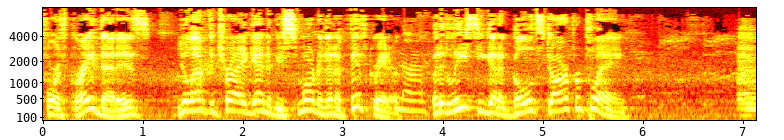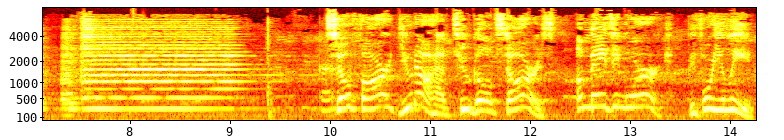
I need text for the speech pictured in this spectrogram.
Fourth grade, that is. You'll have to try again to be smarter than a fifth grader. No. But at least you got a gold star for playing. So far, you now have two gold stars. Amazing work! Before you leave,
